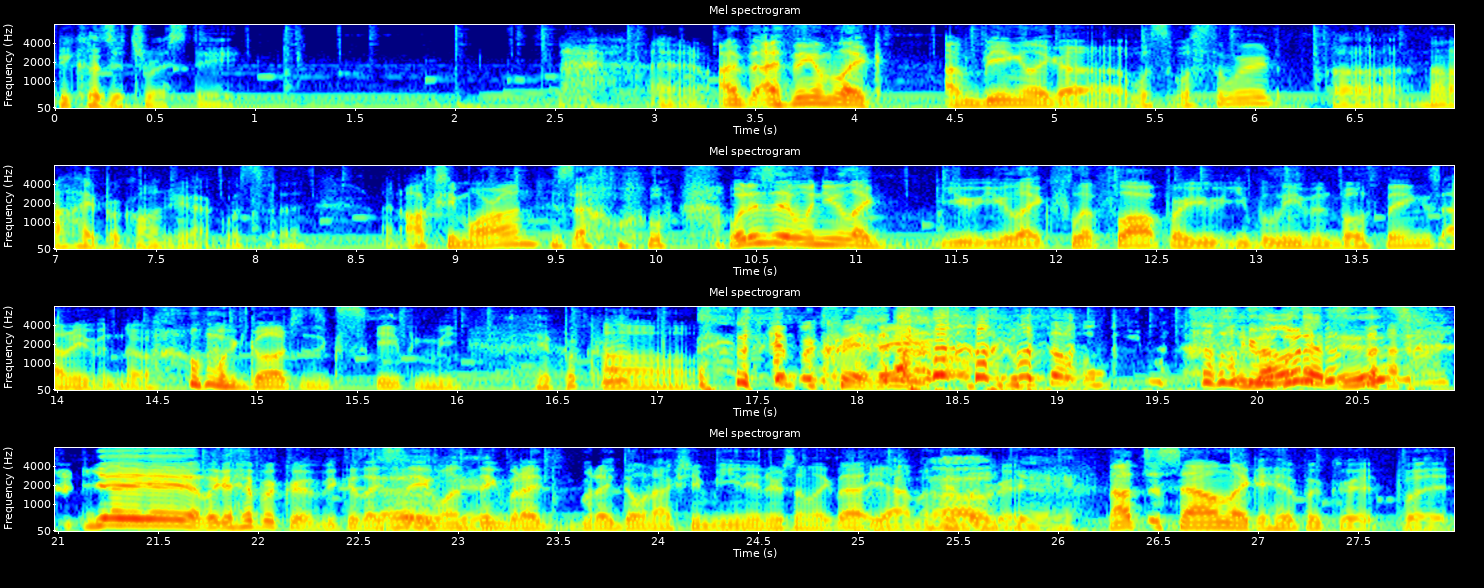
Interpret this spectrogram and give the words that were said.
because it's rest day. I don't know. I, I think I'm like I'm being like a what's what's the word? Uh, not a hypochondriac. What's a, an oxymoron? Is that what is it when you like you you like flip flop or you you believe in both things? I don't even know. Oh my gosh, it's escaping me. Hypocrite. Uh, hypocrite. There you go. Like, what the? I was is that what that is is? Yeah, yeah, yeah, yeah. Like a hypocrite because I say one thing but I but I don't actually mean it or something like that. Yeah, I'm a hypocrite. Okay. Not to sound like a hypocrite, but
